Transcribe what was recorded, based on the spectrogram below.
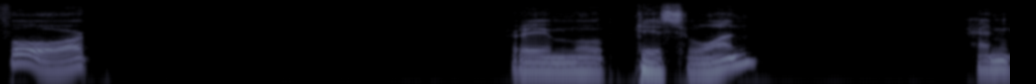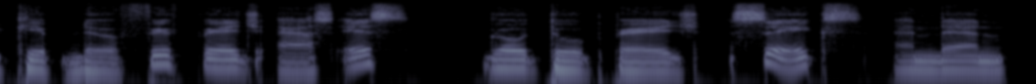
fourth, remove this one and keep the fifth page as is. Go to page 6 and then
